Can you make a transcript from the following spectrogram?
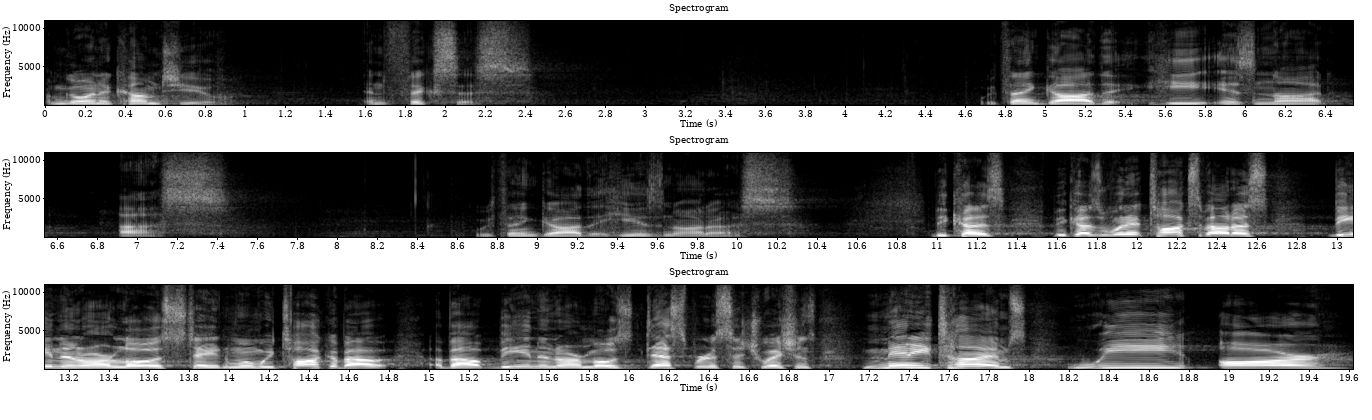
I'm going to come to you and fix this. We thank God that He is not us. We thank God that He is not us. Because, because when it talks about us being in our lowest state, and when we talk about, about being in our most desperate situations, many times we are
